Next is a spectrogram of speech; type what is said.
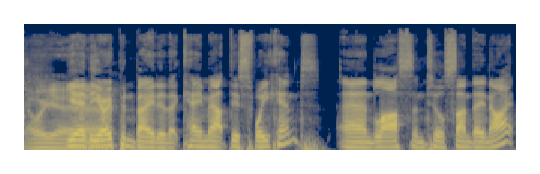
Oh yeah. yeah, the open beta that came out this weekend and lasts until Sunday night.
